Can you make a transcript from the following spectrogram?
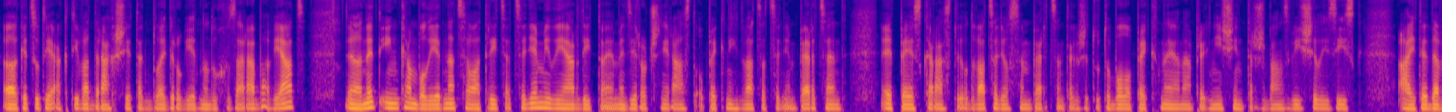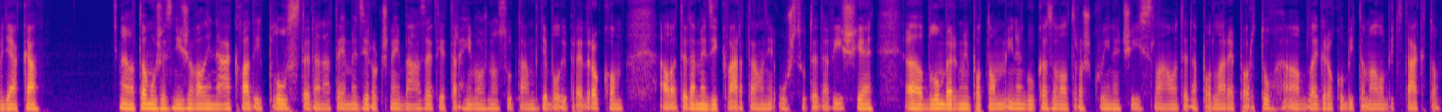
Keď sú tie aktíva drahšie, tak BlackRock jednoducho zarába viac. Net income bol 1,37 miliardy, to je medziročný rast o pekných 27%, EPS rastli o 28%, takže tuto bolo pekné a napriek nižším tržbám zvýšili zisk aj teda vďaka tomu, že znižovali náklady plus teda na tej medziročnej báze. Tie trhy možno sú tam, kde boli pred rokom, ale teda medzikvartálne už sú teda vyššie. E, Bloomberg mi potom inak ukazoval trošku iné čísla, ale teda podľa reportu e, BlackRocku by to malo byť takto.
